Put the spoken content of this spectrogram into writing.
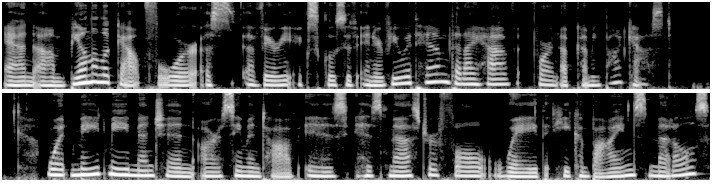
and um, be on the lookout for a, a very exclusive interview with him that I have for an upcoming podcast. What made me mention our Simantov is his masterful way that he combines metals.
